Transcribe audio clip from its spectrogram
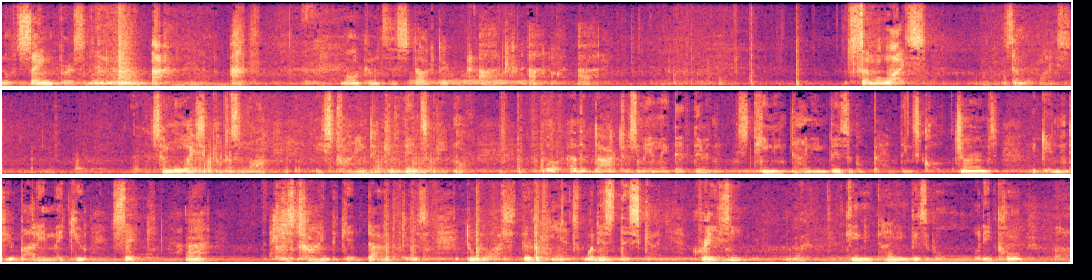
No sane person. Ah, ah. Along comes this doctor. Ah, ah, ah. Semmelweis. Semmelweis. Semmelweis comes along. He's trying to convince people, well, other doctors mainly, that there are these teeny tiny invisible bad things called germs that get into your body and make you sick. Huh? He's trying to get doctors to wash their hands. What is this guy? Crazy? Huh? Teeny tiny invisible. What do you call? Uh,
